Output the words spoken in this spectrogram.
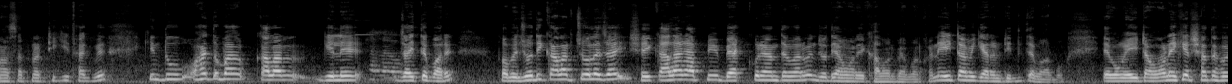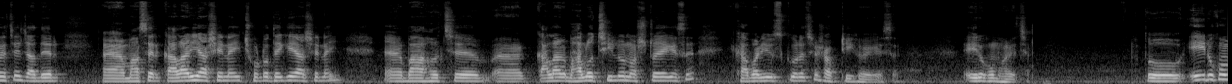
মাছ আপনার ঠিকই থাকবে। কিন্তু হয়তো বা কালার গেলে যাইতে পারে। তবে যদি কালার চলে যায়, সেই কালার আপনি ব্যাক করে আনতে পারবেন যদি আমার এই খাবার ব্যবহার করেন। এইটা আমি গ্যারান্টি দিতে পারব। এবং এইটা অনেকের সাথে হয়েছে যাদের মাছের কালারই আসে নাই, ছোট থেকে আসে নাই বা হচ্ছে কালার ভালো ছিল, নষ্ট হয়ে গেছে, খাবার ইউজ করেছে, সব ঠিক হয়ে গেছে। এইরকম হয়েছে। তো এইরকম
